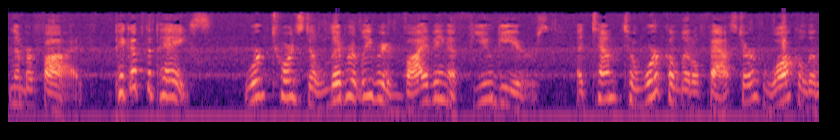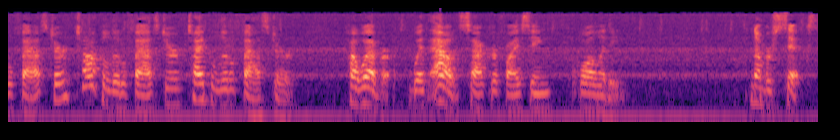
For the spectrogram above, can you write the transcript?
Number five, pick up the pace. Work towards deliberately reviving a few gears. Attempt to work a little faster, walk a little faster, talk a little faster, type a little faster. However, without sacrificing quality. Number six,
